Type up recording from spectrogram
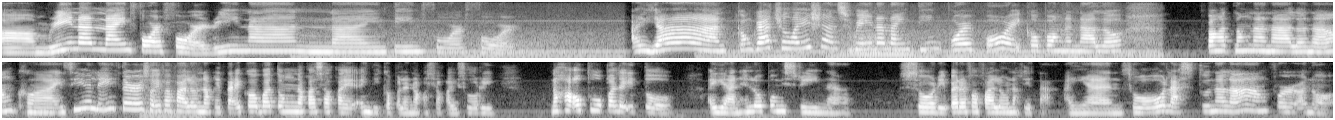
um, Rina 944. Rina 1944. Ayan! Congratulations, Rina 1944. Ikaw po ang nanalo pangatlong nanalo ng coin. See you later. So, ipa-follow na kita. Ikaw ba tong nakasakay? Ay, hindi ka pala nakasakay. Sorry. Nakaupo pala ito. Ayan. Hello po, Miss Rina. Sorry, pero ipa-follow na kita. Ayan. So, last two na lang for ano,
